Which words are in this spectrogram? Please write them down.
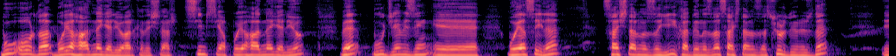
bu orada boya haline geliyor arkadaşlar. Simsiyah boya haline geliyor ve bu cevizin e, boyasıyla saçlarınızı yıkadığınızda, saçlarınıza sürdüğünüzde e,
